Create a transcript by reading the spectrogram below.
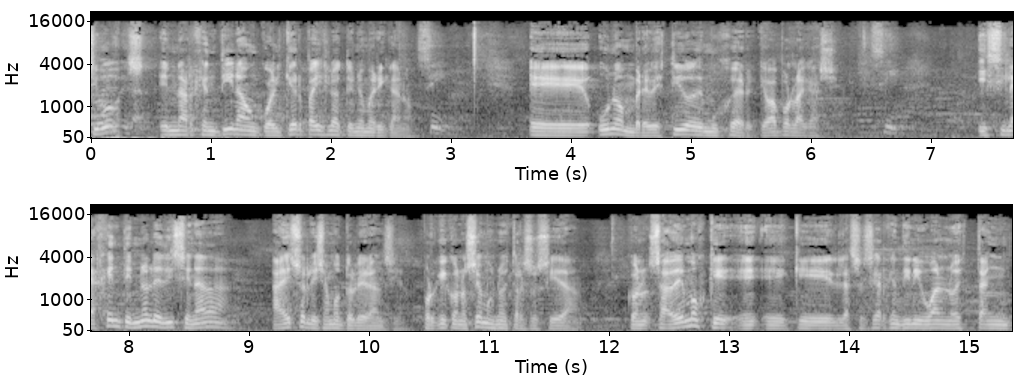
si vos ves en Argentina o en cualquier país latinoamericano, sí eh, un hombre vestido de mujer que va por la calle. Sí. Y si la gente no le dice nada, a eso le llamo tolerancia, porque conocemos nuestra sociedad. sabemos que, eh, eh, que, la sociedad argentina igual no es tan...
